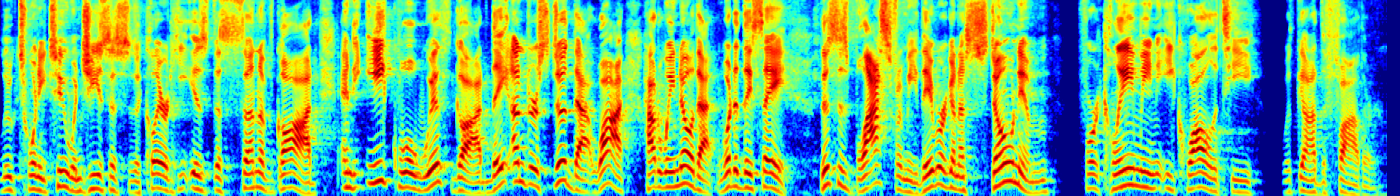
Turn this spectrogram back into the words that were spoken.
Luke 22, when Jesus declared he is the Son of God and equal with God, they understood that. Why? How do we know that? What did they say? This is blasphemy. They were going to stone him for claiming equality with God the Father.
